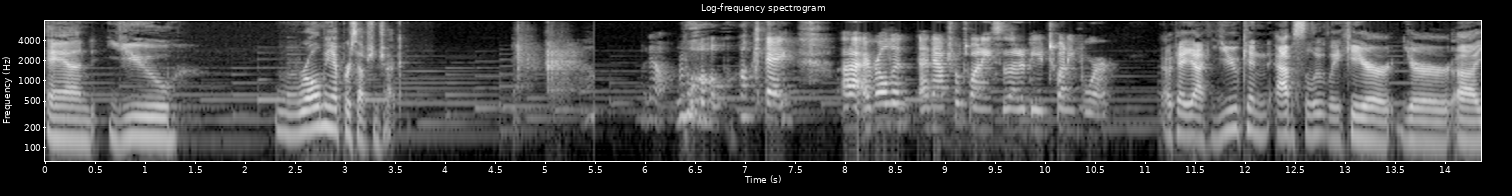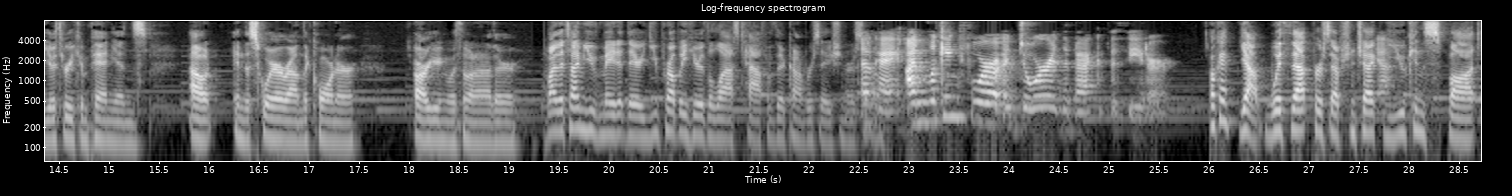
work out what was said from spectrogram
and you roll me a perception check. No. Whoa. Okay. Uh, I rolled a, a natural 20, so that would be a 24. Okay, yeah, you can absolutely hear your uh, your three companions out in the square around the corner arguing with one another. By the time you've made it there, you probably hear the last half of their conversation or so. Okay. I'm looking for a door in the back of the theater. Okay, yeah, with that perception check, Yeah. you can spot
